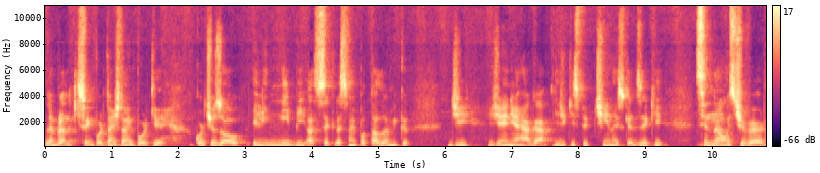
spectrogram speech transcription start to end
Lembrando que isso é importante também porque cortisol ele inibe a secreção hipotalâmica de GNRH e de quispeptina. Isso quer dizer que se não estiver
